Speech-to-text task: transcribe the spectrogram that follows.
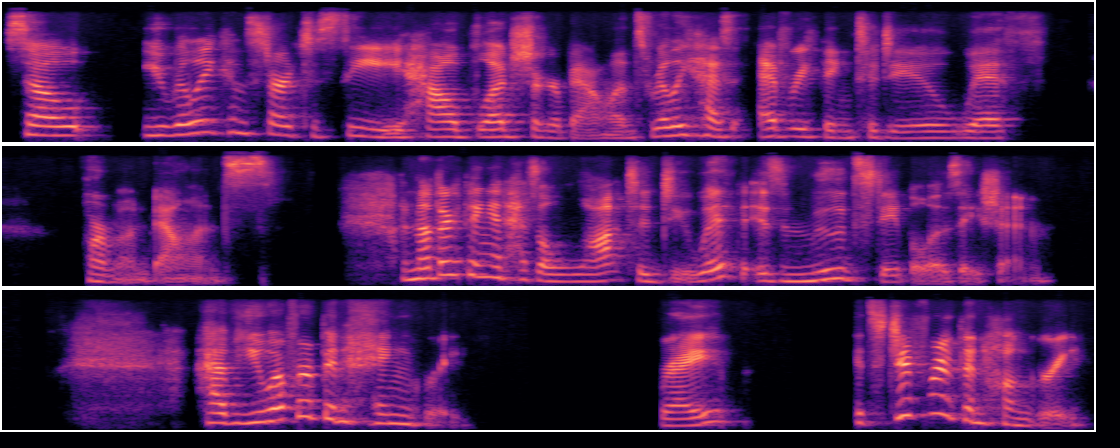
So you really can start to see how blood sugar balance really has everything to do with hormone balance. Another thing it has a lot to do with is mood stabilization. Have you ever been hangry? Right? It's different than hungry.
